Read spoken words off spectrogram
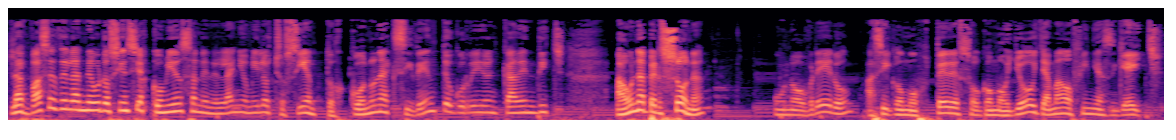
Las bases de las neurociencias comienzan en el año 1800 con un accidente ocurrido en Cavendish a una persona, un obrero, así como ustedes o como yo, llamado Phineas Gage.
